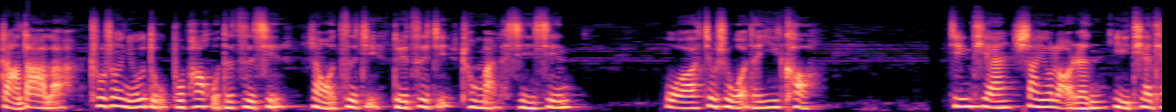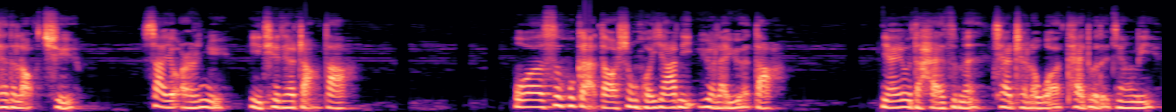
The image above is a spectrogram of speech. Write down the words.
长大了初生牛犊不怕虎的自信让我自己对自己充满了信心。我就是我的依靠。今天上有老人一天天的老去，下有儿女一天天长大，我似乎感到生活压力越来越大。年幼的孩子们牵扯了我太多的精力，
